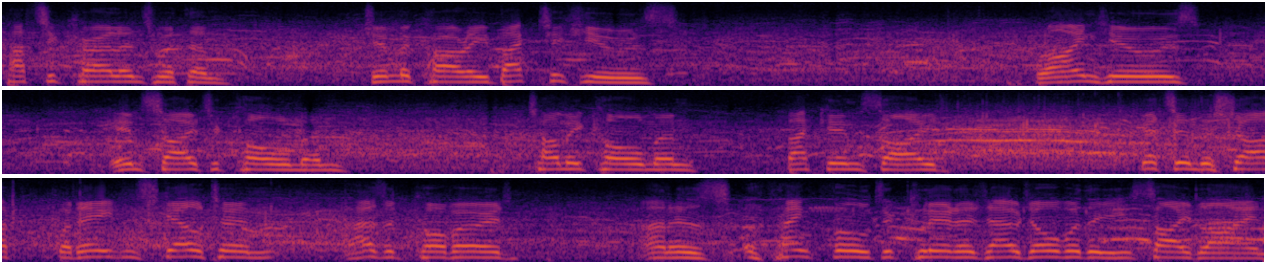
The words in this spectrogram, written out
Patsy Curlin's with him. Jim McCurry back to Hughes. Brian Hughes inside to Coleman. Tommy Coleman back inside. Gets in the shot, but Aidan Skelton has it covered and is thankful to clear it out over the sideline.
